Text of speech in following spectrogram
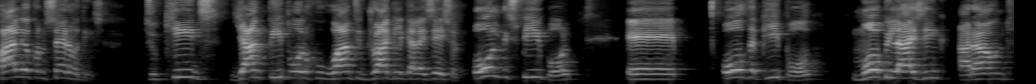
paleo-conservatives to kids, young people who wanted drug legalization. All these people, uh, all the people mobilizing around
